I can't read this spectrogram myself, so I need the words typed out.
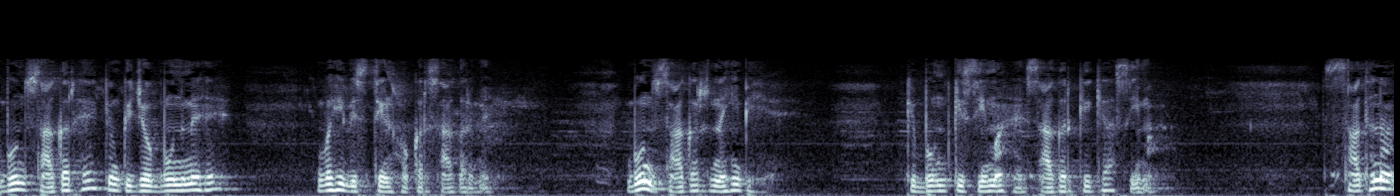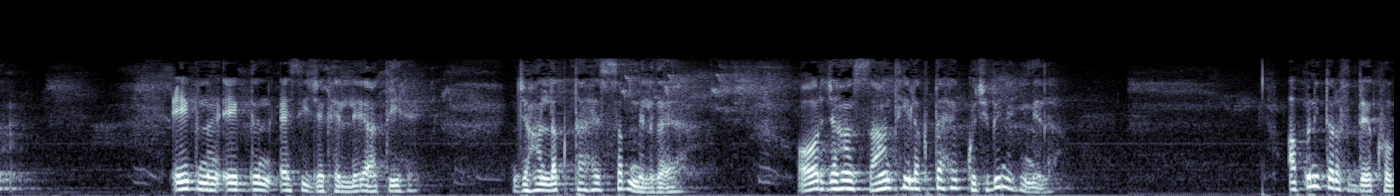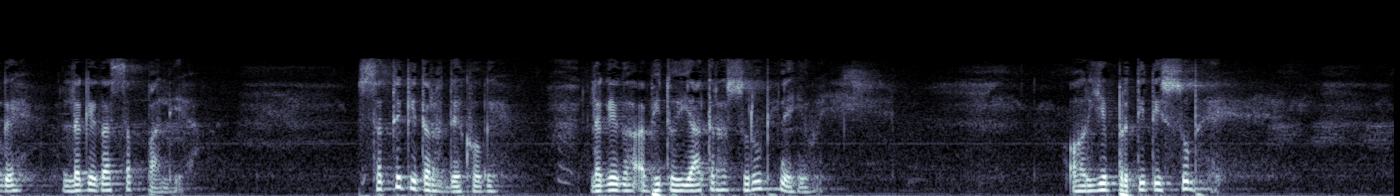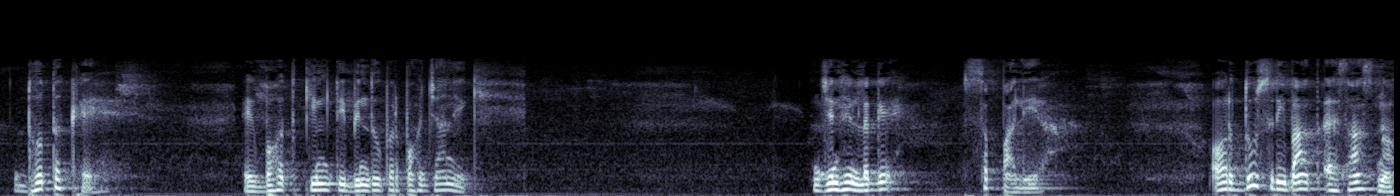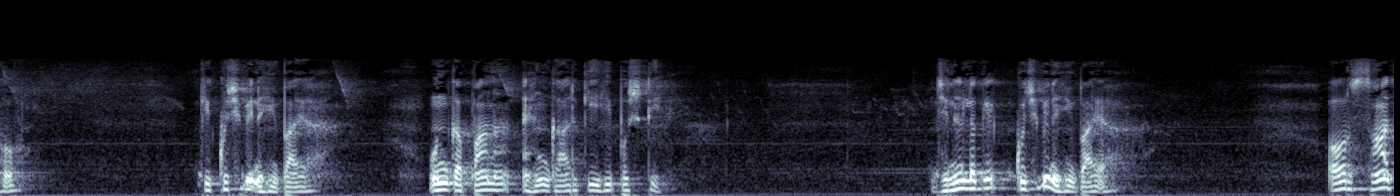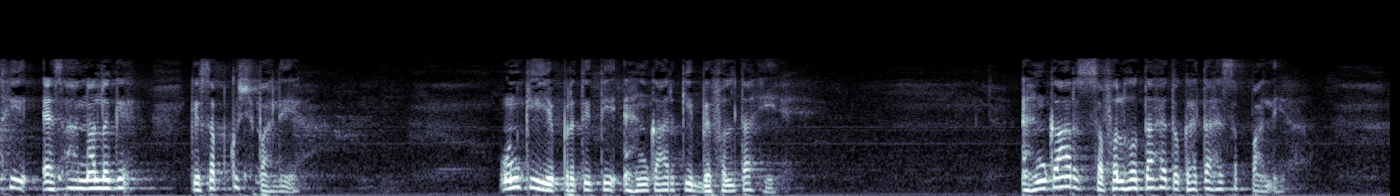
बूंद सागर है क्योंकि जो बूंद में है वही विस्तीर्ण होकर सागर में। बूंद सागर नहीं भी है कि बूंद की सीमा है, सागर की क्या सीमा? साधना एक न एक दिन ऐसी जगह ले आती है, जहाँ लगता है सब मिल गया, और जहाँ साथ ही लगता है कुछ भी नहीं मिला। अपनी तरफ़ देखोगे, लगेगा सब पा लिया। सत्य की तरफ़ देखोगे लगेगा, अभी तो यात्रा शुरू भी नहीं हुई। और ये प्रतीति शुभ है, धोतक है, एक बहुत कीमती बिंदु पर पहुँच जाने की। जिन्हें लगे, सब पा लिया। और दूसरी बात, एहसास न हो कि कुछ भी नहीं पाया, उनका पाना अहंकार की ही पुष्टि है। जिन्हें लगे कुछ भी नहीं पाया। और साथ ही ऐसा न लगे कि सब कुछ पा लिया। उनकी ये प्रतीति अहंकार की विफलता ही है। अहंकार सफल होता है तो कहता है सब पा लिया।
